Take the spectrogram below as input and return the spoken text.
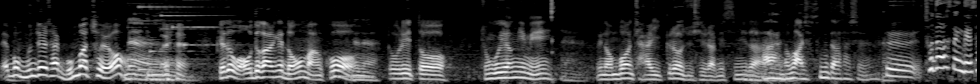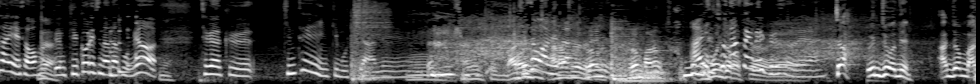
매번 문제를 잘 못 맞춰요. 네. 그래도 얻어가는 게 너무 많고 네네. 또 우리 또 종국이 형님이 우리 넘버원 잘 이끌어 주시리라 믿습니다. 아, 너무 아쉽습니다, 사실. 그 초등학생들 사이에서 네. 가끔 길거리 지나다 보면 네. 제가 그 김태희 인기 못지않은 좀 죄송합니다. 그런 그런 반응 한 번도 아니 본적 초등학생들이 없어요. 그래서 예. 그래요. 자, 은지원님, 안전 만,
